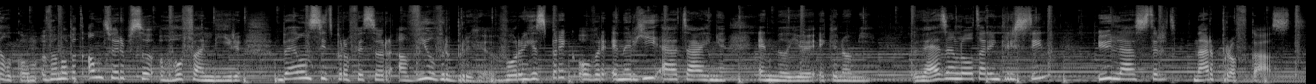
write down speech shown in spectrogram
Welkom van op het Antwerpse Hof van Lieren. Bij ons zit professor Aviel Verbrugge voor een gesprek over energieuitdagingen en milieueconomie. Wij zijn Lothar en Christine. U luistert naar Profcast.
